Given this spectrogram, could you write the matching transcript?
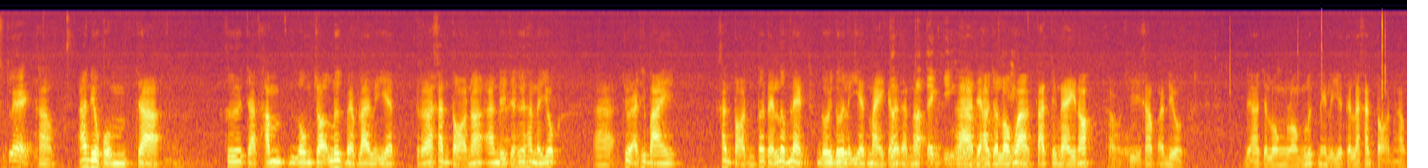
ชุดแรกครับอะเดี๋ยวผมจะคือจะทำลงเจาะลึกแบบรายละเอียดแต่ละขั้นตอนเนาะอันเดี๋ยวจะให้ท่านนายกอ่าช่วยอธิบายขั้นตอนตั้งแต่เริ่มแรกโดยโดยละเอียดใหม่กันแล้วกันตัเนาะดแต่งกิ่งอ่าเดี๋ยวเราจะลองว่าตัดอย่างไรเนาะครับโอเคครับ อันเดียว เดี๋ยวเราจะลองลองลึกในละเอียดแต่ละขั้นตอนครับ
